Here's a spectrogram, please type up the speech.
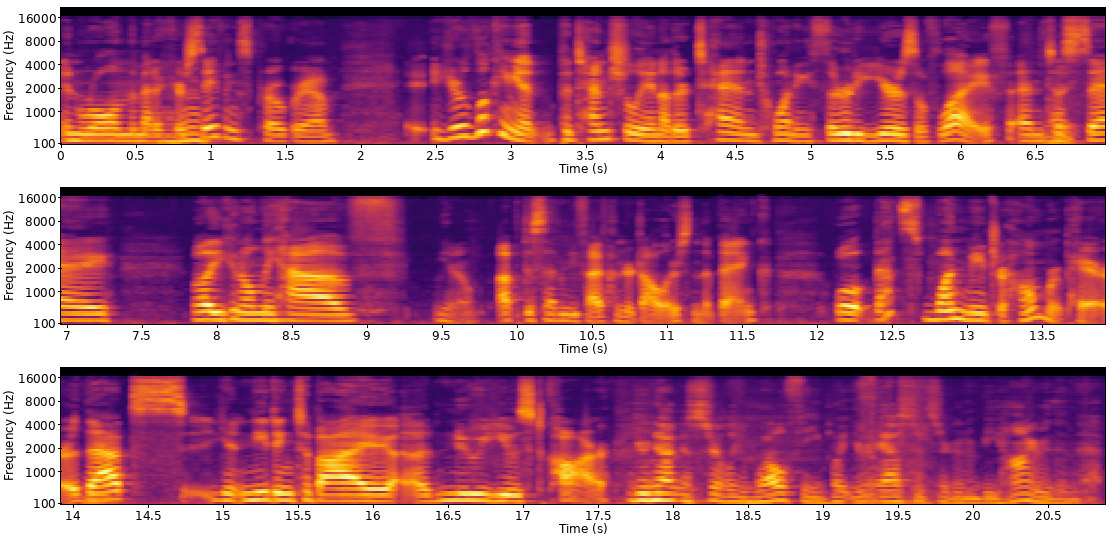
enroll in the Medicare mm-hmm. savings program, you're looking at potentially another 10, 20, 30 years of life. And right. to say, well, you can only have, you know, up to $7,500 in the bank. Well, that's one major home repair. Mm. That's you know, needing to buy a new used car. You're not necessarily wealthy, but your assets are going to be higher than that.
